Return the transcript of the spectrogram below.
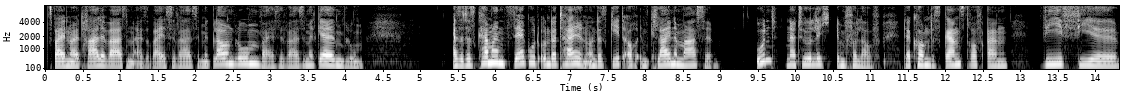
zwei neutrale Vasen, also weiße Vase mit blauen Blumen, weiße Vase mit gelben Blumen. Also das kann man sehr gut unterteilen und das geht auch in kleinem Maße. Und natürlich im Verlauf. Da kommt es ganz drauf an, wie viel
